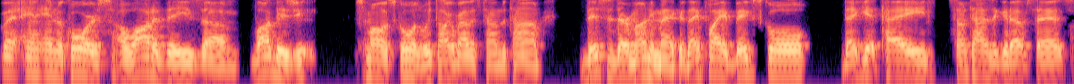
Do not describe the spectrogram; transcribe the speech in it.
but and, and of course, a lot of these um, a lot of these u- smaller schools we talk about this time to time. This is their moneymaker. They play a big school. They get paid. Sometimes they get upsets,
